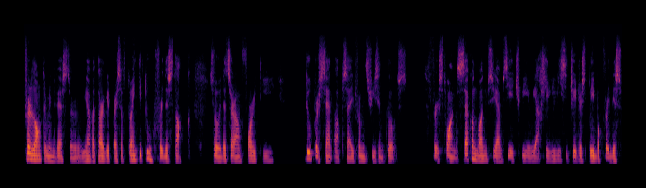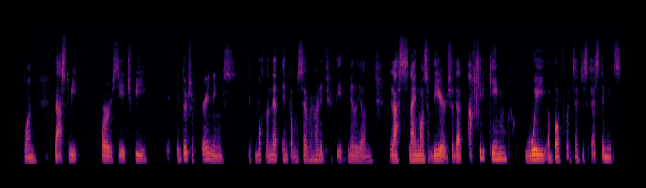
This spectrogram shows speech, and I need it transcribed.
For a long-term investor, we have a target price of 22 for the stock. So that's around 42% upside from its recent close first one. The second one, so you have CHP. We actually released the trader's playbook for this one last week for CHP. In terms of earnings, it booked a net income of 758 million last nine months of the year. So that actually came way above consensus estimates.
